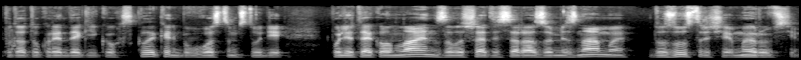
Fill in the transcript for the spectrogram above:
депутат України декількох скликань, був гостем студії Політек Онлайн. Залишайтеся разом із нами. До зустрічі, миру всім.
